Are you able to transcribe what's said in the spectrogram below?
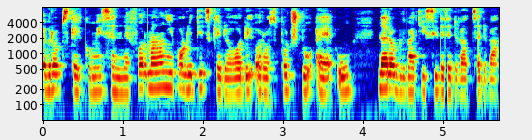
Evropské komise neformální politické dohody o rozpočtu EU na rok 2022.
